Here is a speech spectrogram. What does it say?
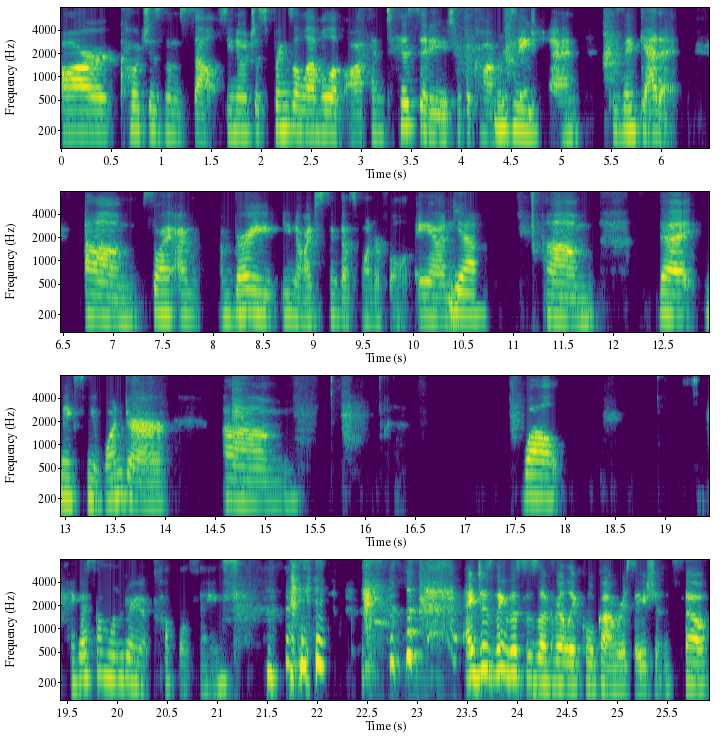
are coaches themselves. You know, it just brings a level of authenticity to the mhm. conversation because they get it. Um, so I, I'm I'm very, you know, I just think that's wonderful. And Yeah. um, that makes me wonder, um, well, I guess I'm wondering a couple things. I just think this is a really cool conversation. So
